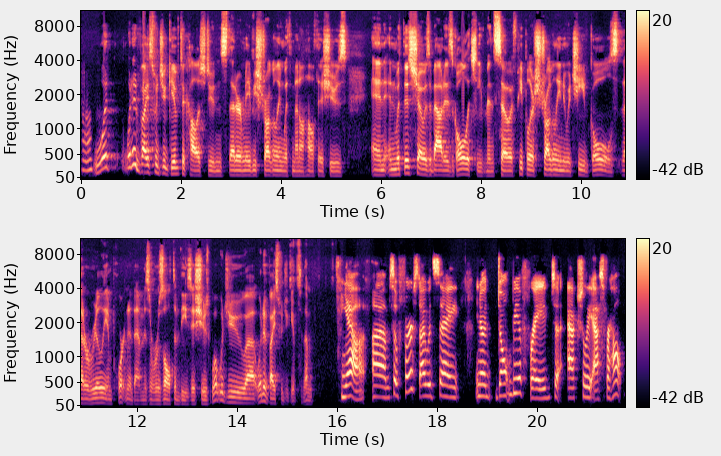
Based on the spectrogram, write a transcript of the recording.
uh-huh. What what advice would you give to college students that are maybe struggling with mental health issues? And and what this show is about is goal achievement. So if people are struggling to achieve goals that are really important to them as a result of these issues, what would you uh, what advice would you give to them? Yeah. Um, so first, I would say you know don't be afraid to actually ask for help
